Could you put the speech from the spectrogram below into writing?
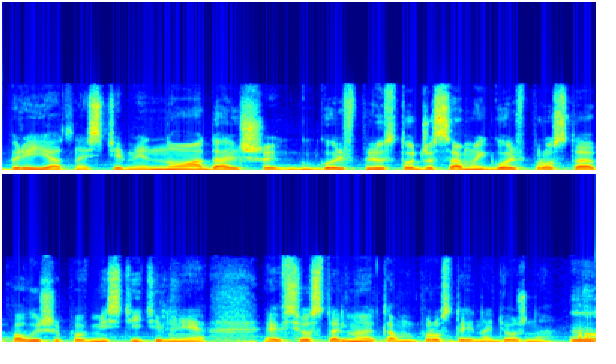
неприятностями. Ну, а дальше Гольф Плюс, тот же самый Гольф, просто повыше, повместительнее. Все остальное там просто и надежно. А,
